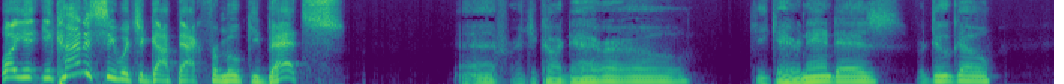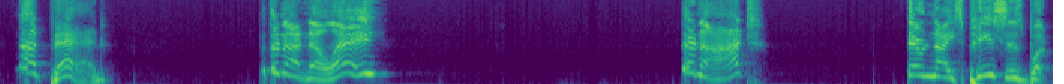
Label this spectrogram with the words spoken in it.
Well, you, you kind of see what you got back for Mookie Betts. Uh, Reggie Cardero, Kike Hernandez, Verdugo. Not bad, but they're not in LA. They're not. They're nice pieces, but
